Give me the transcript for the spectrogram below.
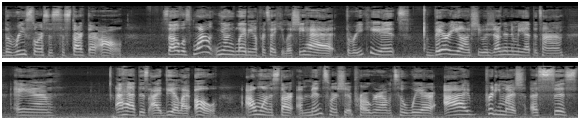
the resources to start their own. So it was one young lady in particular. She had three kids, very young. She was younger than me at the time. And I had this idea like, oh, I want to start a mentorship program to where I pretty much assist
